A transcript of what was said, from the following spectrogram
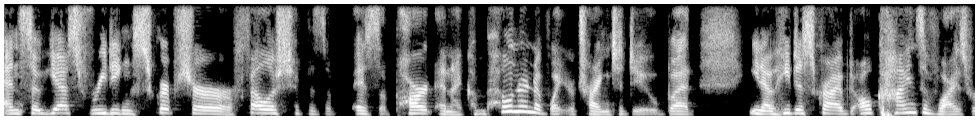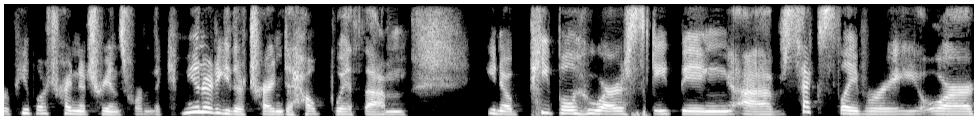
and so yes, reading scripture or fellowship is a is a part and a component of what you're trying to do. But you know, he described all kinds of whys where people are trying to transform the community, they're trying to help with um, you know people who are escaping uh, sex slavery or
